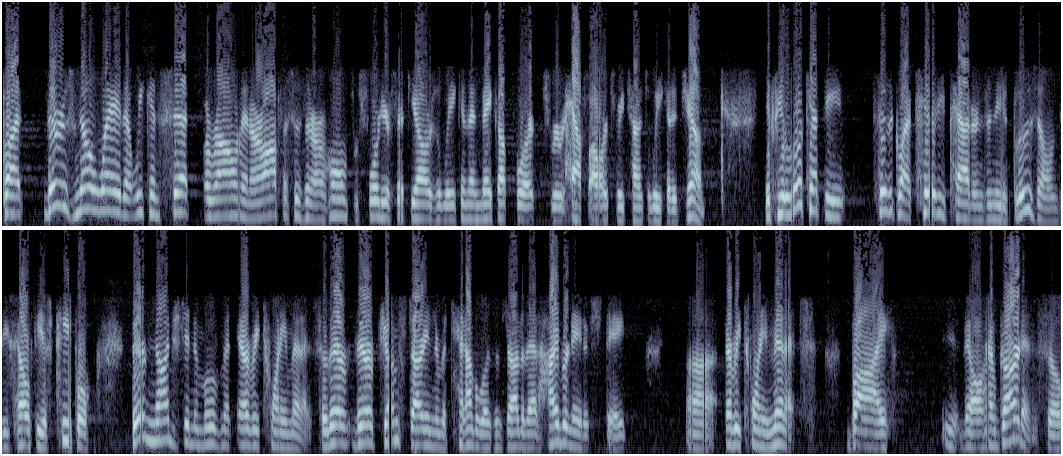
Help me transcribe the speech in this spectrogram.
But there is no way that we can sit around in our offices in our home for 40 or 50 hours a week and then make up for it for half hour, three times a week at a gym. If you look at the physical activity patterns in these blue zones, these healthiest people, they're nudged into movement every 20 minutes. So they're they're jump starting their metabolisms out of that hibernative state uh, every 20 minutes. By they all have gardens, so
